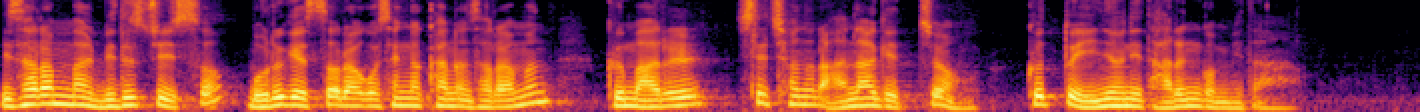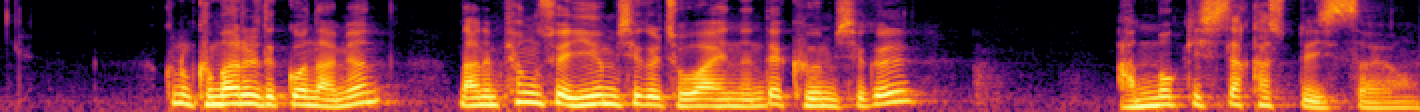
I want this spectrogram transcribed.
이 사람 말 믿을 수 있어? 모르겠어? 라고 생각하는 사람은 그 말을 실천을 안 하겠죠? 그것도 인연이 다른 겁니다. 그럼 그 말을 듣고 나면 나는 평소에 이 음식을 좋아했는데 그 음식을 안 먹기 시작할 수도 있어요.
